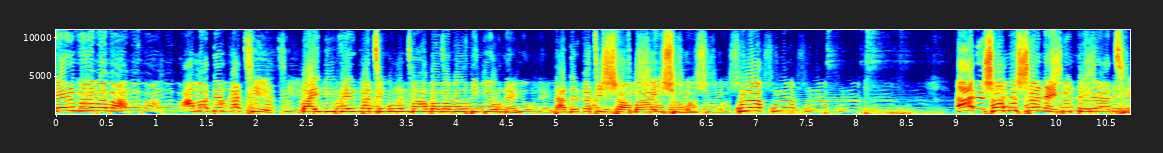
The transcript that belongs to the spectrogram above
এর মা বাবা? আমাদের কাছে, বাইদিদের কাছে কোনো মা বাবা বলতে কেউ নাই। তাদের কাছে সবাই সমান। খুলো। আরে সমস্যা নাই, ভিতরে আছে।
